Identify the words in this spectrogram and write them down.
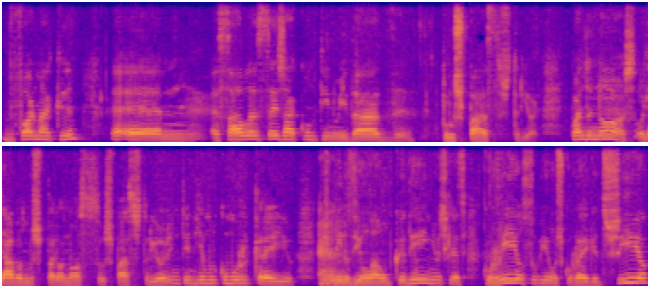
de forma a que eh, a sala seja a continuidade pelo espaço exterior. Quando nós olhávamos para o nosso espaço exterior, entendíamos como recreio. Os meninos iam lá um bocadinho, as crianças corriam, subiam, escorrega, desciam,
